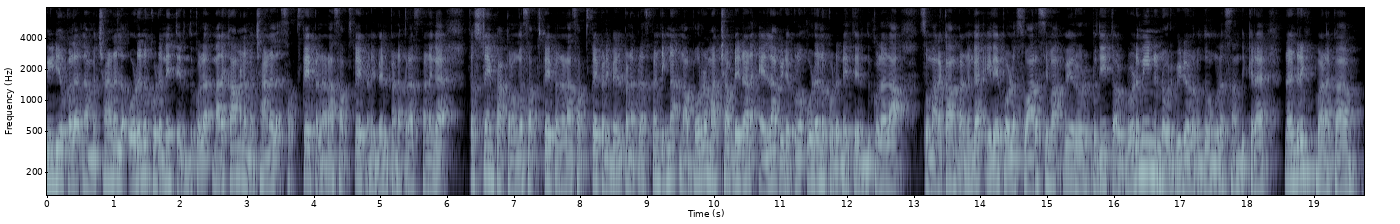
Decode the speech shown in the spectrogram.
வீடியோக்களை நம்ம சேனலில் உடனுக்குடனே தெரிந்து கொள்ள மறக்காமல் நம்ம சேனலை சப்ஸ்கிரைப் பண்ணலன்னா சப்ஸ்கிரைப் பண்ணி பெல் பண்ண ப்ரெஸ் பண்ணுங்கள் ஃபஸ்ட் டைம் பார்க்குறவங்க சப்ஸ்கிரைப் பண்ணலனா சப்ஸ்கிரைப் பண்ணி பெல் பண்ண ப்ரெஸ் பண்ணிட்டீங்கன்னா நான் போடுற மற்ற அப்டேட்டான எல்லா வீடியோக்களும் உடனுக்குடனே தெரிந்து கொள்ளலாம் ஸோ மறக்காமல் பண்ணுங்கள் இதே போல் சுவாரஸ்யமாக வேறொரு புதிய தகவலோடு மீண்டும் ஒரு வீடியோவில் வந்து உங்களை சந்திக்கிறேன். நன்றி. வணக்கம்.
